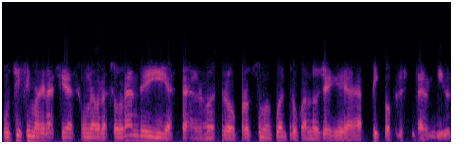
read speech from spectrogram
Muchísimas gracias, un abrazo grande y hasta nuestro próximo encuentro cuando llegue a Pico a presentar el libro.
